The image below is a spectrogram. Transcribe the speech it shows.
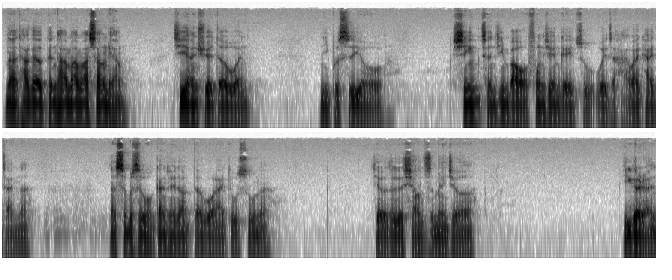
那他跟跟他妈妈商量，既然学德文，你不是有心曾经把我奉献给主，为着海外开展呢？那是不是我干脆到德国来读书呢？结果这个小姊妹就一个人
